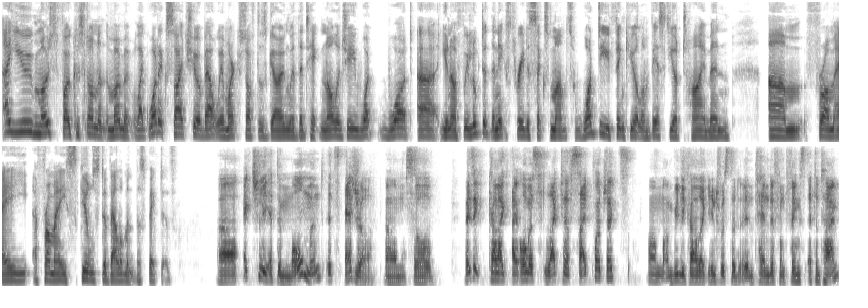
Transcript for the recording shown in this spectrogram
are you most focused on at the moment? Like, what excites you about where Microsoft is going with the technology? What what uh you know, if we looked at the next three to six months, what do you think you'll invest your time in? Um, from a from a skills development perspective? Uh, actually, at the moment, it's Azure. Um, so basically, kind of like I always like to have side projects. Um, I'm really kind of like interested in ten different things at a time.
